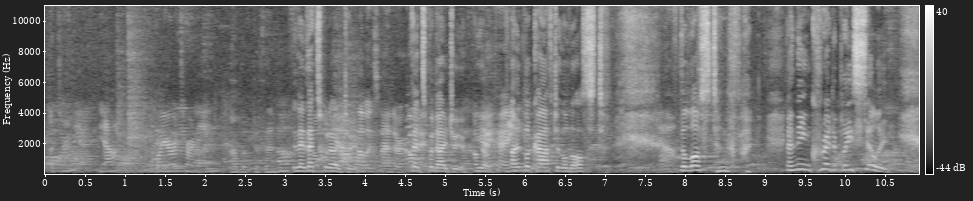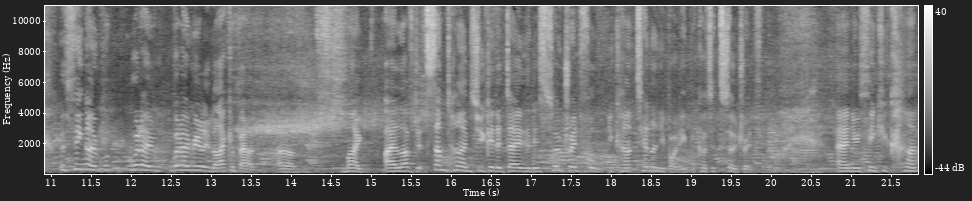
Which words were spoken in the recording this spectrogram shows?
Attorney? Yeah. Lawyer, attorney. Public defender. That's what I do. Public defender. That's what I do. Yeah, Okay. I look after the lost, Yeah. the lost and and the incredibly silly. The thing I what I what I really like about um, my I loved it. Sometimes you get a day that is so dreadful you can't tell anybody because it's so dreadful, and you think you can't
